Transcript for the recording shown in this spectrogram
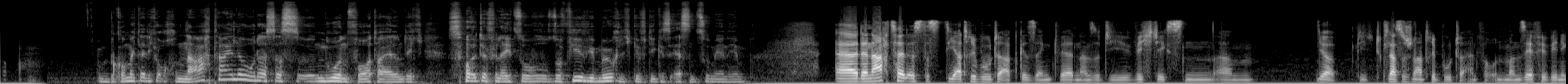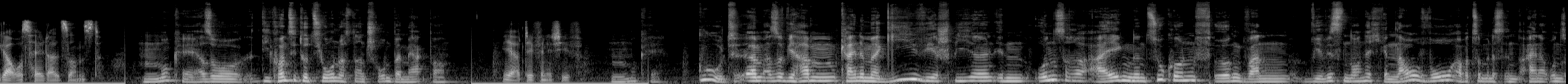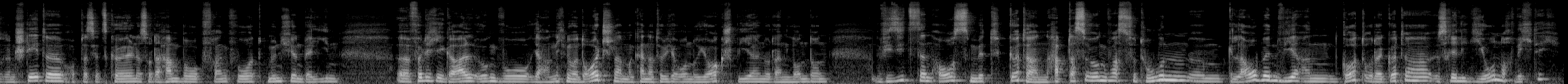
Bekomme ich dadurch auch Nachteile oder ist das äh, nur ein Vorteil und ich sollte vielleicht so, so viel wie möglich giftiges Essen zu mir nehmen? Äh, der Nachteil ist, dass die Attribute abgesenkt werden, also die wichtigsten, ähm, ja, die klassischen Attribute einfach und man sehr viel weniger aushält als sonst. Hm, okay, also die Konstitution ist dann schon bemerkbar. Ja, definitiv. Hm, okay. Gut, ähm, also wir haben keine Magie, wir spielen in unserer eigenen Zukunft. Irgendwann, wir wissen noch nicht genau wo, aber zumindest in einer unserer Städte, ob das jetzt Köln ist oder Hamburg, Frankfurt, München, Berlin, äh, völlig egal, irgendwo, ja, nicht nur in Deutschland, man kann natürlich auch in New York spielen oder in London. Wie sieht es denn aus mit Göttern? Hat das irgendwas zu tun? Ähm, glauben wir an Gott oder Götter? Ist Religion noch wichtig?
